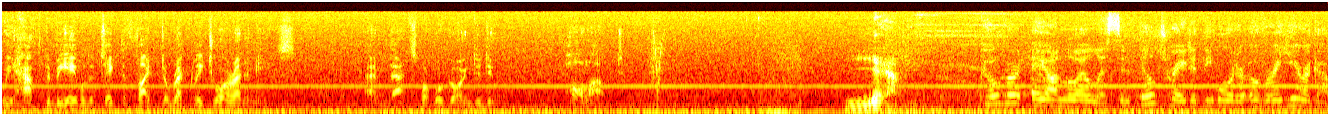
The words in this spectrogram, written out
we have to be able to take the fight directly to our enemies. And that's what we're going to do. Haul out. Yeah. Covert Aeon loyalists infiltrated the Order over a year ago.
